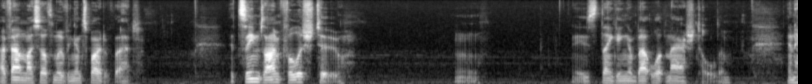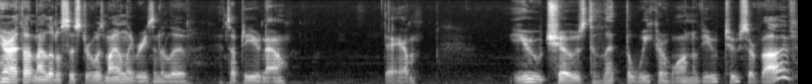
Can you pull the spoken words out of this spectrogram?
I found myself moving in spite of that. It seems I'm foolish too. Hmm. He's thinking about what Mash told him. And here I thought my little sister was my only reason to live. It's up to you now. Damn. You chose to let the weaker one of you two survive?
